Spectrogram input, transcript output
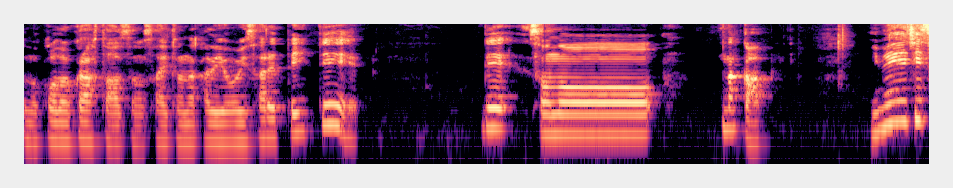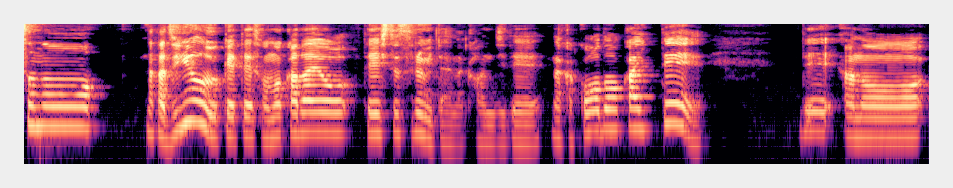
そのコードクラフターズのサイトの中で用意されていて、で、その、なんか、イメージその、なんか授業を受けてその課題を提出するみたいな感じで、なんかコードを書いて、で、あの、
